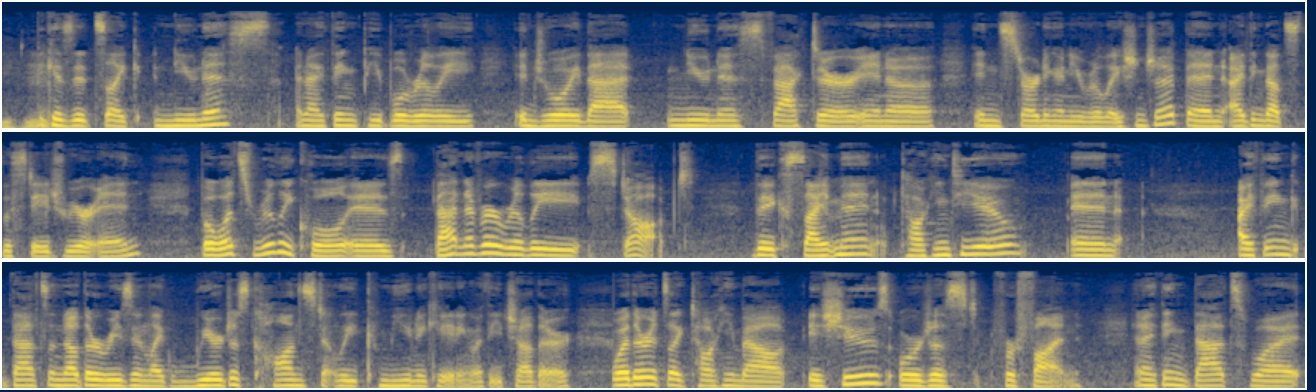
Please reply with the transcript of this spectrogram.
mm-hmm. because it's like newness, and I think people really enjoy that newness factor in a in starting a new relationship, and I think that's the stage we were in. But what's really cool is that never really stopped. The excitement talking to you and I think that's another reason like we're just constantly communicating with each other, whether it's like talking about issues or just for fun. And I think that's what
